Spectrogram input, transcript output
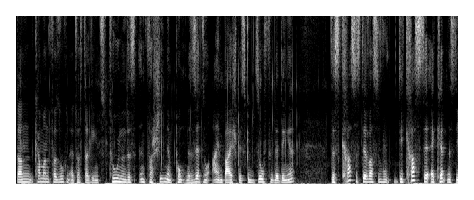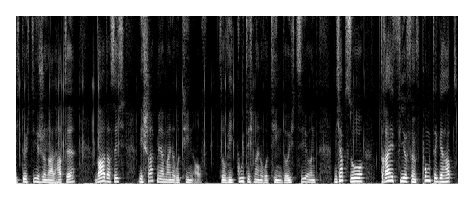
dann kann man versuchen, etwas dagegen zu tun und das in verschiedenen Punkten. Das ist jetzt nur ein Beispiel, es gibt so viele Dinge. Das krasseste, was die krasseste Erkenntnis, die ich durch dieses Journal hatte, war, dass ich, ich schreibe mir ja meine Routinen auf so wie gut ich meine Routinen durchziehe. Und ich habe so drei, vier, fünf Punkte gehabt.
